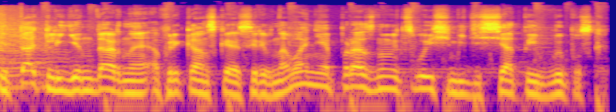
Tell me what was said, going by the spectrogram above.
Итак, легендарное африканское соревнование празднует свой 70-й выпуск.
